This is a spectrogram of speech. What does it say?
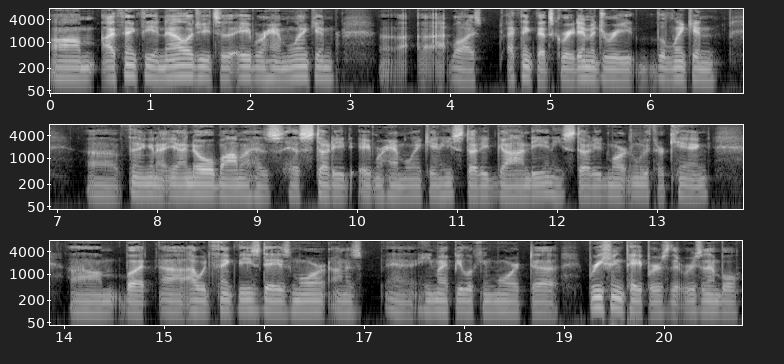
Um, I think the analogy to Abraham Lincoln, uh, I, well, I, I think that's great imagery. The Lincoln uh, thing, and I, yeah, I know Obama has has studied Abraham Lincoln. He studied Gandhi, and he studied Martin Luther King. Um, but uh, I would think these days more on his. Uh, he might be looking more at uh, briefing papers that resemble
